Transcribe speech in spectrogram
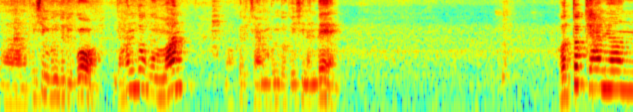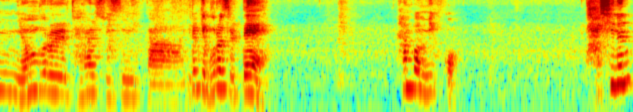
어, 되신 분들이고 이제 한두 분만 뭐 그렇지 않은 분도 계시는데 어떻게 하면 연부를 잘할 수 있습니까? 이렇게 물었을 때 한 번 믿고 다시는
